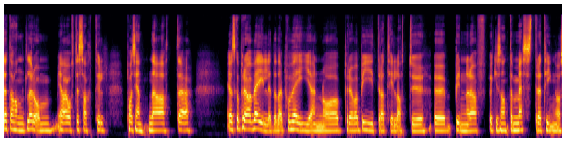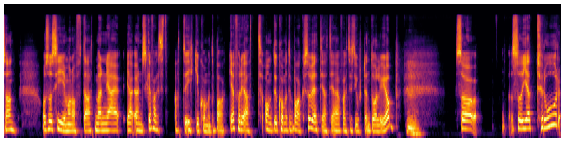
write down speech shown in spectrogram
Dette handler om Jeg har ofte sagt til pasientene at eh, jeg skal prøve å veilede deg på veien og prøve å bidra til at du begynner å mestre ting og sånn. Og så sier man ofte at men jeg, jeg ønsker faktisk at du ikke kommer tilbake, for om du kommer tilbake, så vet jeg at jeg har faktisk gjort en dårlig jobb. Så, så jeg, tror,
